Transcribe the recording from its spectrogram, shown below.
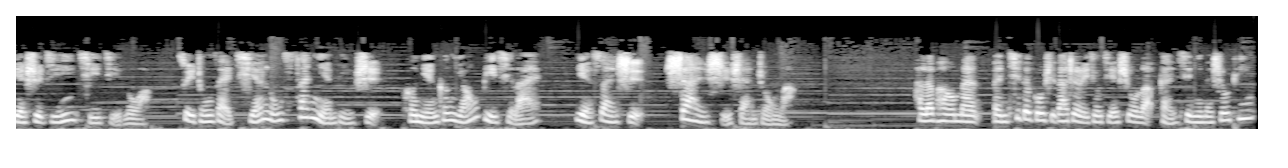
也是几起几落，最终在乾隆三年病逝。和年羹尧比起来，也算是善始善终了。好了，朋友们，本期的故事到这里就结束了，感谢您的收听。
